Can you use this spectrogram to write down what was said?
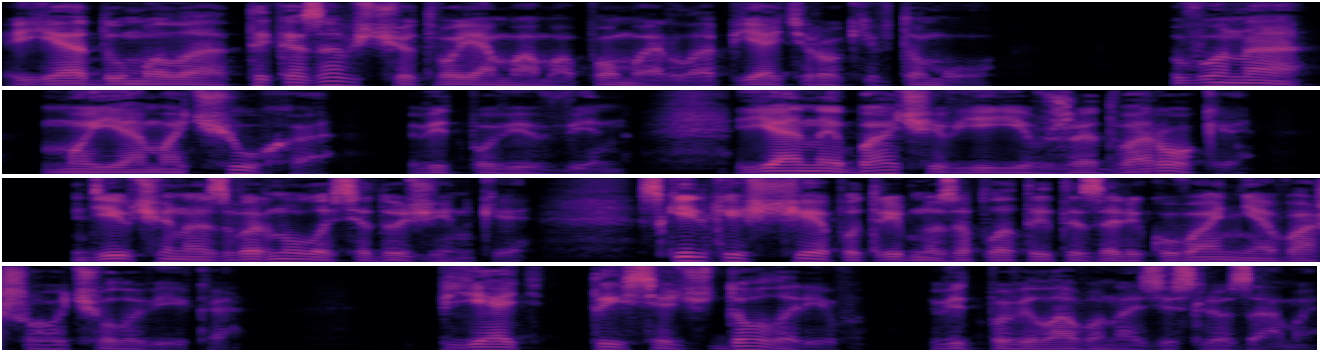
Я думала, ти казав, що твоя мама померла п'ять років тому. Вона моя мачуха, відповів він. Я не бачив її вже два роки. Дівчина звернулася до жінки. Скільки ще потрібно заплатити за лікування вашого чоловіка? П'ять тисяч доларів, відповіла вона зі сльозами.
